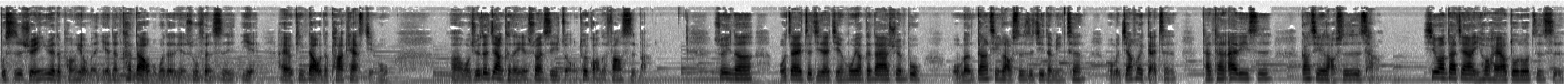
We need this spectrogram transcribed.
不是学音乐的朋友们也能看到我的脸书粉丝页，还有听到我的 Podcast 节目。啊、我觉得这样可能也算是一种推广的方式吧。所以呢，我在这集的节目要跟大家宣布。我们钢琴老师日记的名称，我们将会改成谈谈爱丽丝钢琴老师日常。希望大家以后还要多多支持，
